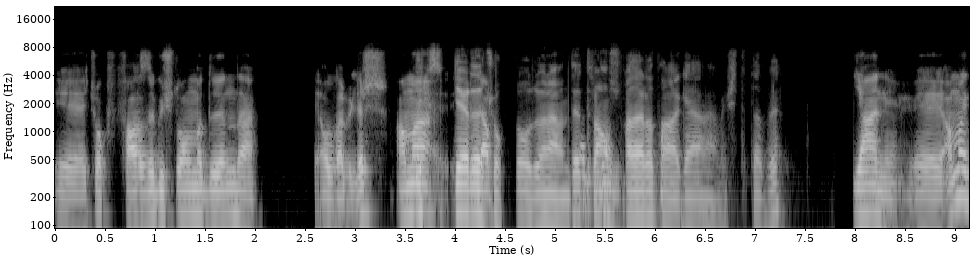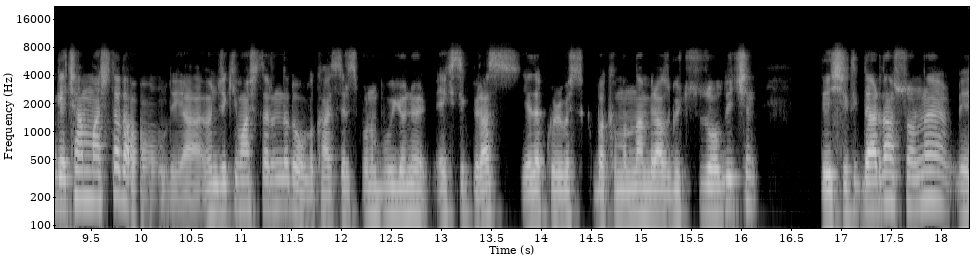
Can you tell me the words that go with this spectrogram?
e, çok fazla güçlü olmadığını da e, olabilir. Ama Eksikleri de yap- çoktu o dönemde. Transferlere daha gelmemişti tabii. Yani e, ama geçen maçta da oldu ya. Önceki maçlarında da oldu. Kayserispor'un bu yönü eksik biraz. Yedek kulübesi bakımından biraz güçsüz olduğu için değişikliklerden sonra e,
